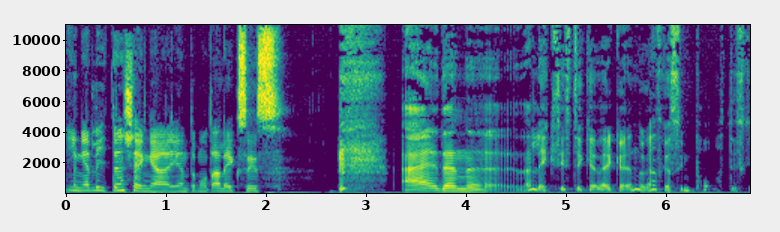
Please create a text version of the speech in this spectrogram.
ingen liten känga gentemot Alexis. Nej, den eh, Alexis tycker jag verkar ändå ganska sympatisk.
